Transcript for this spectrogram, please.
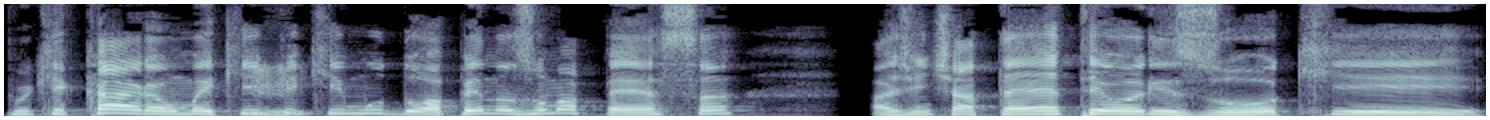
Porque, cara, uma equipe Hum. que mudou apenas uma peça, a gente até teorizou que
